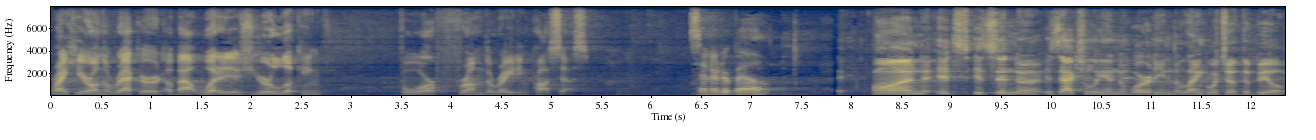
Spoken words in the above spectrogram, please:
right here on the record, about what it is you're looking for from the rating process? Senator Belt. On it's it's in the it's actually in the wording, the language of the bill.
